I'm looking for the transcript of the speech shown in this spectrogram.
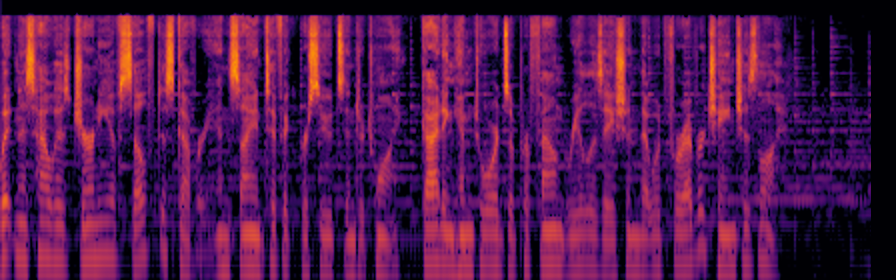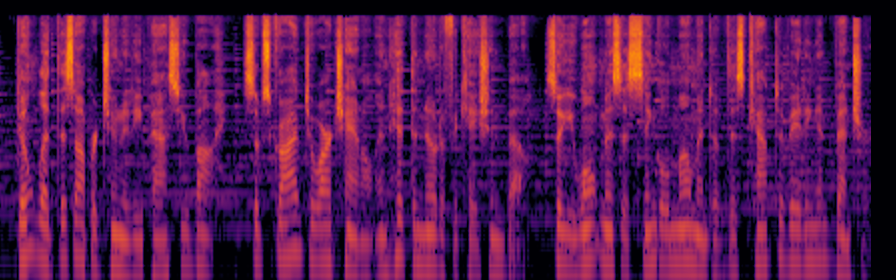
Witness how his journey of self discovery and scientific pursuits intertwine, guiding him towards a profound realization that would forever change his life. Don't let this opportunity pass you by. Subscribe to our channel and hit the notification bell so you won't miss a single moment of this captivating adventure.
